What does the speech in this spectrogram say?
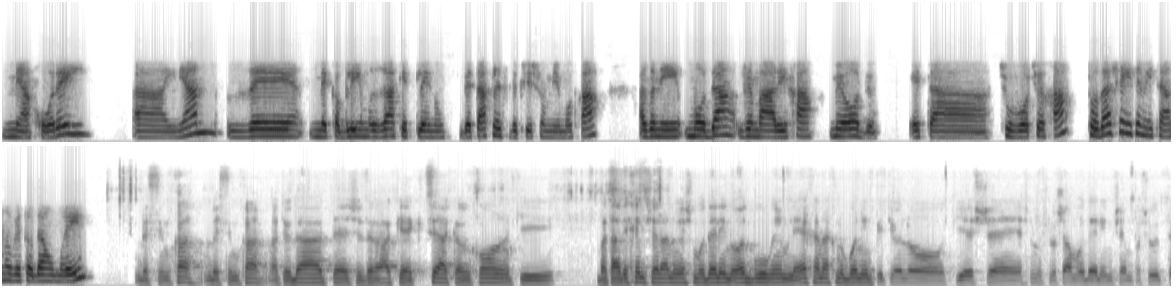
מאחורי העניין, זה מקבלים רק אצלנו, בתכלס וכששומעים אותך. אז אני מודה ומעריכה מאוד את התשובות שלך. תודה שהייתם איתנו ותודה עמרי. בשמחה, בשמחה. את יודעת אה, שזה רק אה, קצה הקרחון, כי בתהליכים שלנו יש מודלים מאוד ברורים לאיך אנחנו בונים פיתיונות, יש, אה, יש לנו שלושה מודלים שהם פשוט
